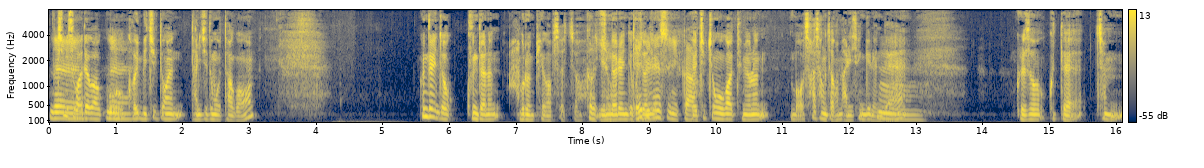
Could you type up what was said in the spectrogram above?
네. 침수가 돼갖고 네. 거의 며칠 동안 다니지도 못하고. 근데 이제 군대는 아무런 피해가 없었죠. 그렇죠. 옛날에 이제 그전에 했으니까. 네, 집중호우 같으면은 뭐 사상자가 많이 생기는데 음. 그래서 그때 참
